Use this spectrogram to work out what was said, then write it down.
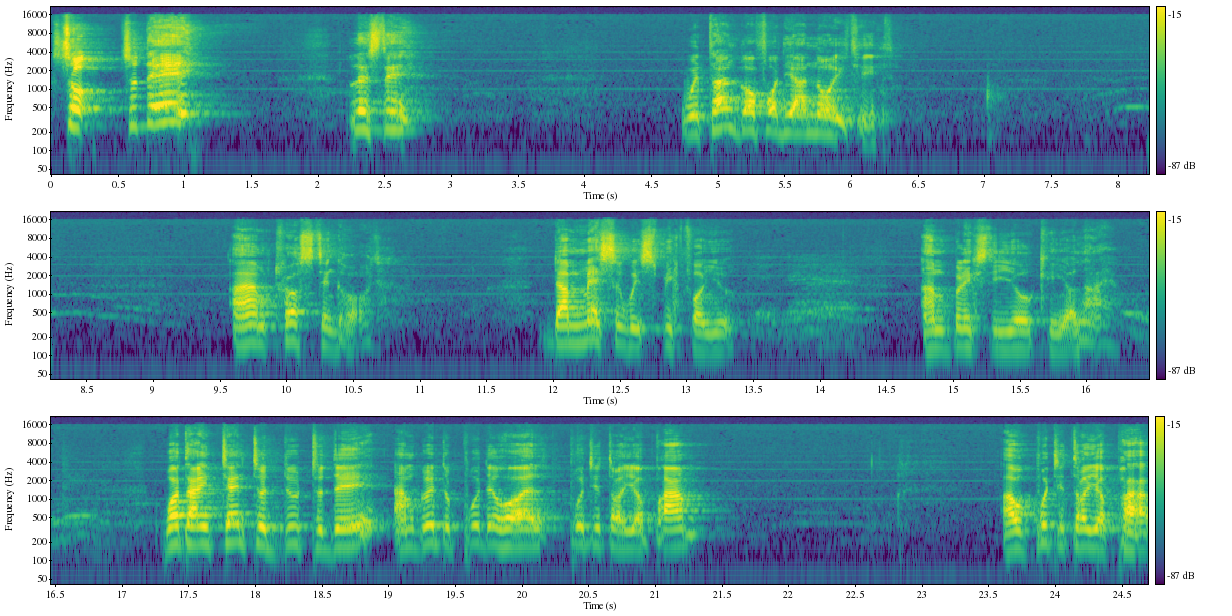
So today, listen, we thank God for the anointing. I am trusting God. That mercy will speak for you and breaks the yoke in your life. What I intend to do today, I'm going to put the oil, put it on your palm. I will put it on your palm.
